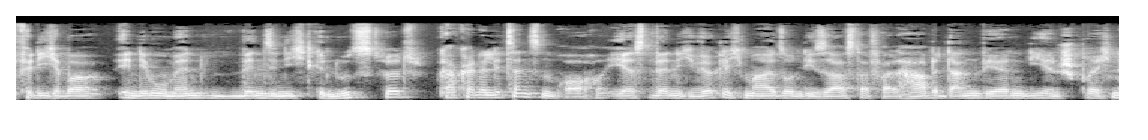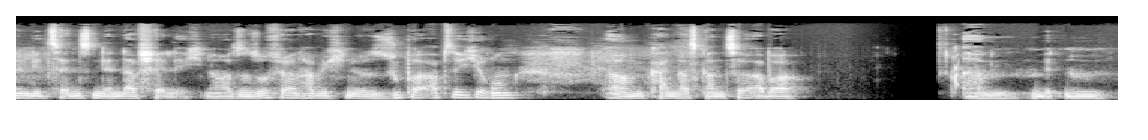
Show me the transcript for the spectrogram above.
für die ich aber in dem Moment, wenn sie nicht genutzt wird, gar keine Lizenzen brauche. Erst wenn ich wirklich mal so einen Desasterfall habe, dann werden die entsprechenden Lizenzen denn da fällig. Ne? Also insofern habe ich eine super Absicherung, ähm, kann das Ganze aber ähm, mit einem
